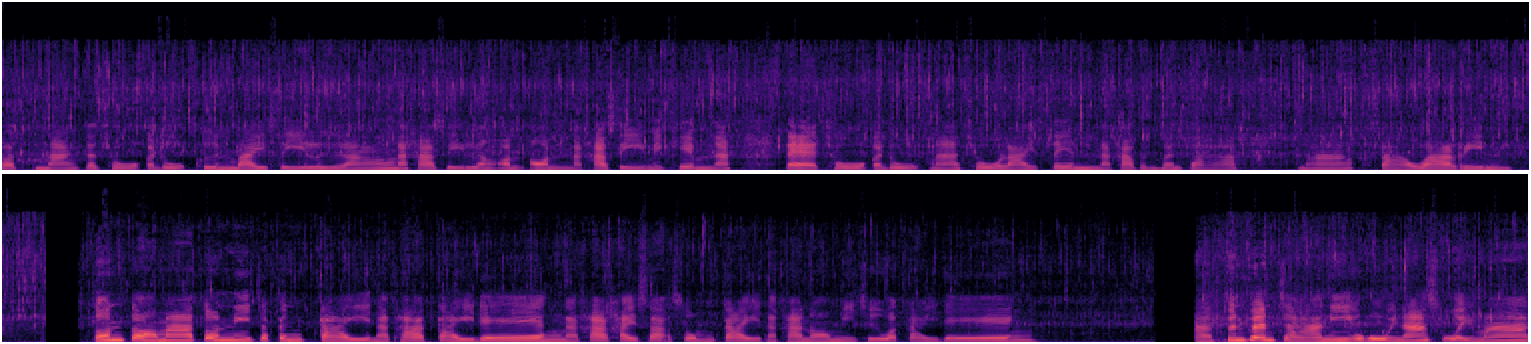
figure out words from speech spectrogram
ก็นางจะโชว์กระดูกพื้นใบสีเหลืองนะคะ สีเหลืองอ่อนๆนะคะ สีไม่เข้มนะ แต่โชว์กระดูกนะ โชว์ลายเส้นนะคะเพื่อนๆจ๋านางสาววารินต้นต่อมาต้นนี้จะเป็นไก่นะคะ ไก่แดงนะคะ ใครสะสมไก่นะคะ น้องมีชื่อว่าไก่แดงเพื่อนๆจ๋านี่โอ้โหหน้าสวยมาก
